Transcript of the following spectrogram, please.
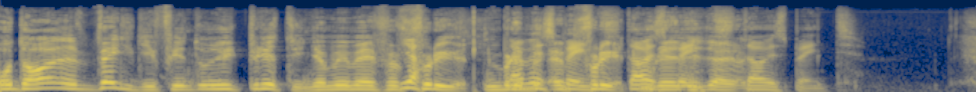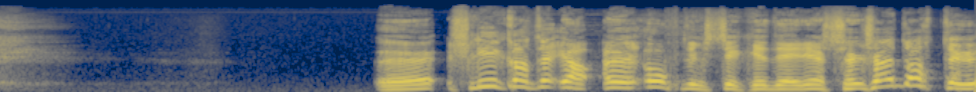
og da er det veldig fint om du ikke bryter inn noe mer, for Ja, flyten Da blir er vi spent. Da er vi spent. Da er vi spent. Uh, slik at Ja, uh, åpningsstykket deres Så er datter,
